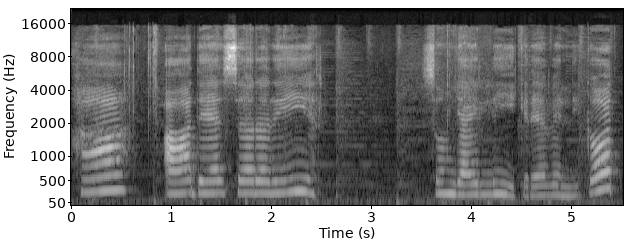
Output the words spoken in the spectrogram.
Ha er det selleri som jeg liker det veldig godt.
